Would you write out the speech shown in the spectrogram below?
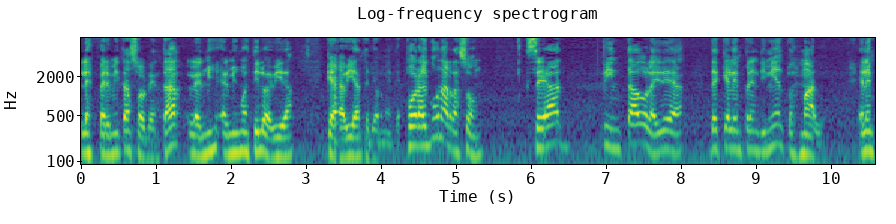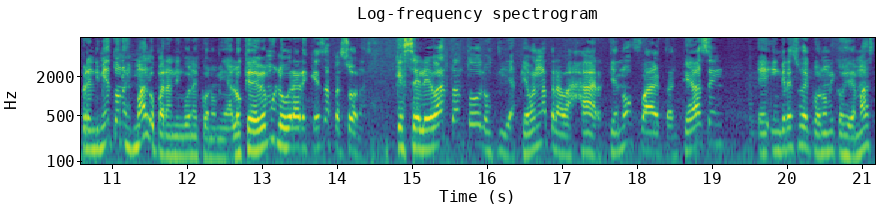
les permita solventar el, mismo estilo de vida que había anteriormente. Por alguna razón, se ha pintado la idea de que el emprendimiento es malo. El emprendimiento no es malo para ninguna economía. Lo que debemos lograr es que esas personas que se levantan todos los días, que van a trabajar, que no faltan, que hacen eh, ingresos económicos y demás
